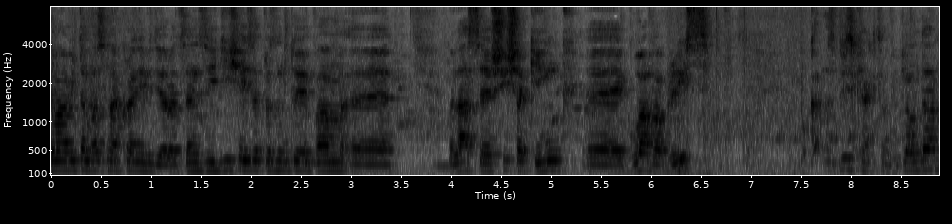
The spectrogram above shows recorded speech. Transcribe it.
Siema, witam Was na kolejnej wideo recenzji. Dzisiaj zaprezentuję Wam e, melasę Shisha King e, Guava Breeze. Pokażę z bliska jak to wygląda.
